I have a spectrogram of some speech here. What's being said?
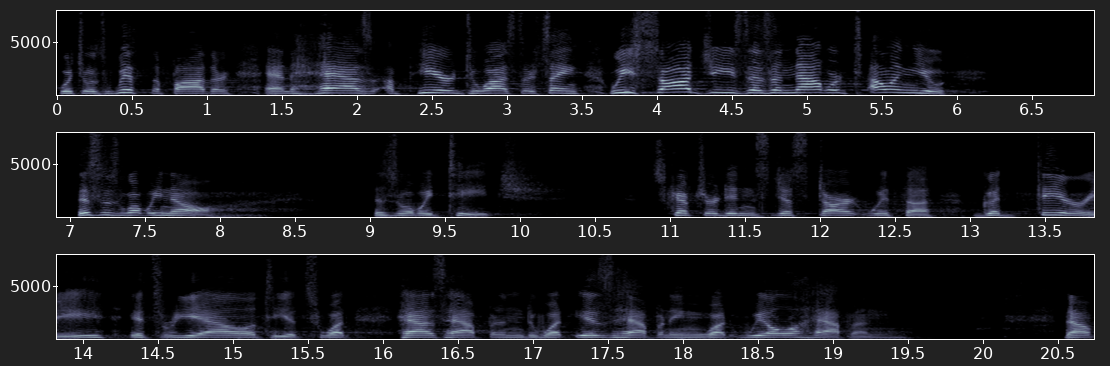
which was with the Father and has appeared to us. They're saying, We saw Jesus, and now we're telling you. This is what we know. This is what we teach. Scripture didn't just start with a good theory, it's reality. It's what has happened, what is happening, what will happen. Now,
